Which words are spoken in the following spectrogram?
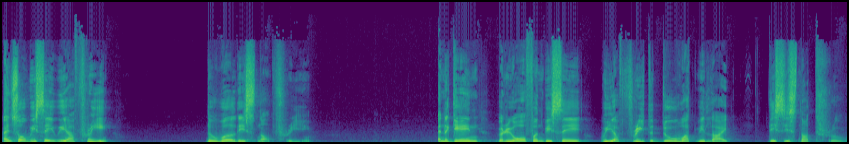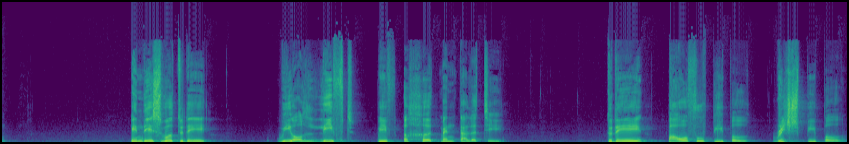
And so we say we are free. The world is not free. And again, very often we say we are free to do what we like. This is not true. In this world today, we all lived with a herd mentality. Today, powerful people, rich people,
